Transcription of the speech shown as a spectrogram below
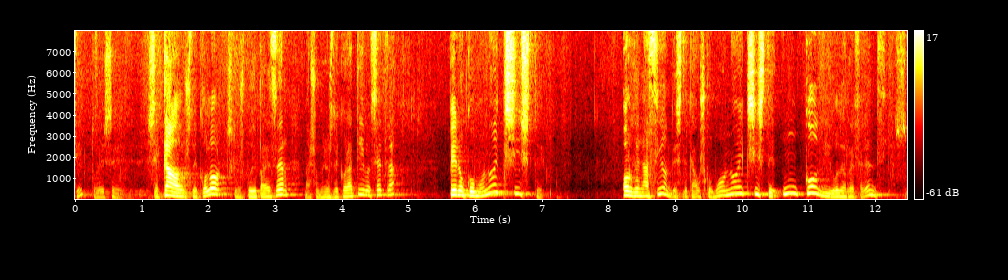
¿sí? todo ese, ese, caos de color, que nos puede parecer más o menos decorativo, etc. Pero como no existe ordenación de este caos, como no existe un código de referencias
